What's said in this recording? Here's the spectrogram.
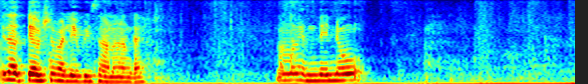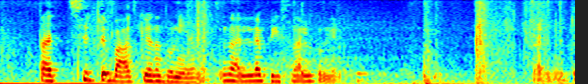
ഇത് അത്യാവശ്യം വലിയ പീസാണ് കണ്ടേ. നമ്മൾ എന്തിനോ തച്ചിട്ട് ബാക്കി വന്ന തുണിയാണ്. ഇത് നല്ല പീസ് നല്ല തുണിയാണ്. കഴിഞ്ഞിട്ട്.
